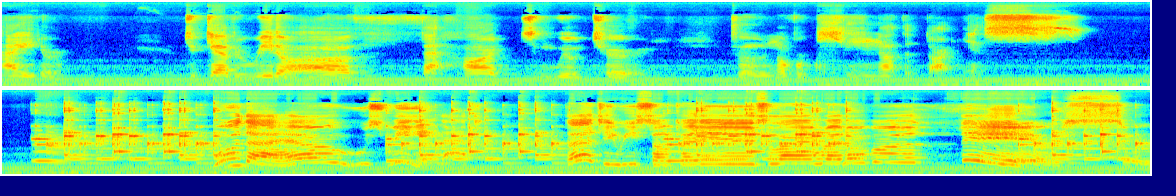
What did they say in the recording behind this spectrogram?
Hider. To get rid of that heart will turn to never clean out the darkness. Who the hell? TV some kind is lying right over there, sir.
